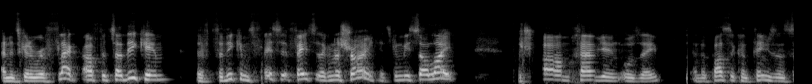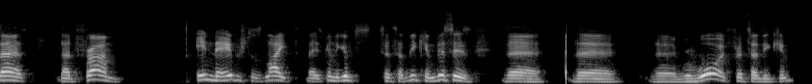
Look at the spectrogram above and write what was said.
and it's going to reflect off the tzaddikim, the tzaddikim's faces, faces are going to shine, it's going to be so light. And the Pasuk continues and says, that from in the Abish's light that he's going to give to tzaddikim, this is the the the reward for tzaddikim.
